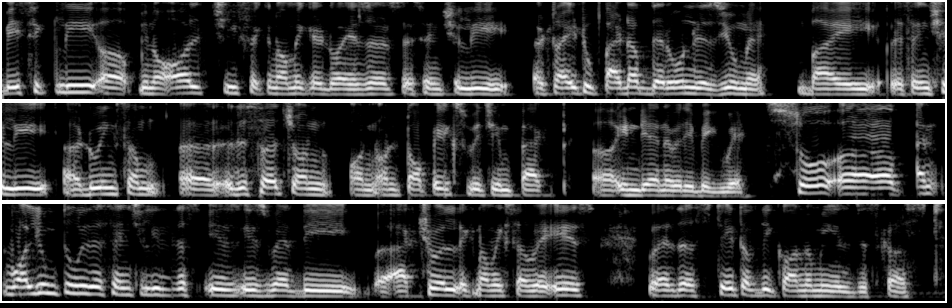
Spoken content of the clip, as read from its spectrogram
basically, you know, all chief economic advisors essentially try to pad up their own resume by essentially uh, doing some uh, research on, on on topics which impact uh, India in a very big way. So, uh, and volume two is essentially this is is where the uh, actual economic survey is, where the state of the economy is discussed.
